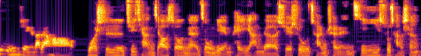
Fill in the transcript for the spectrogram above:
各位同学，大家好，我是居强教授呢，重点培养的学术传承人之一苏长生。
